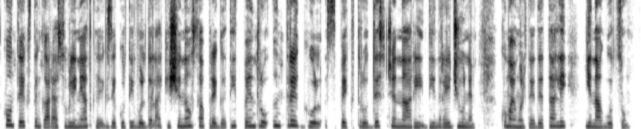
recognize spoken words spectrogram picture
context în care a subliniat că executivul de la Chișinău s-a pregătit pentru întregul spectru de scenarii din regiune. Cu mai multe detalii, Ina Guțu.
